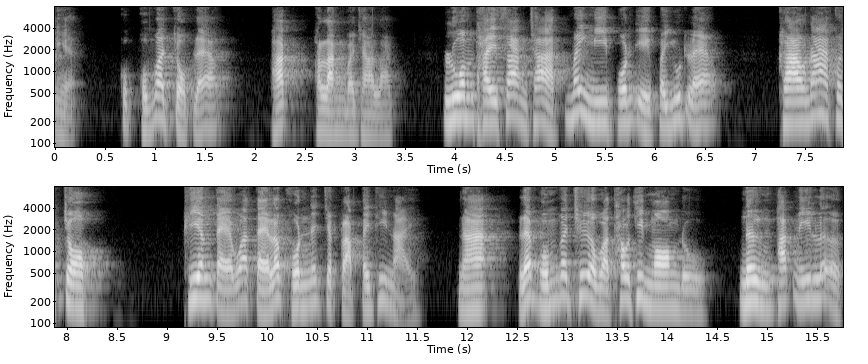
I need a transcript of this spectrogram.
เนี่ยผมว่าจบแล้วพักพลังประชารัฐรวมไทยสร้างชาติไม่มีพลเอกประยุทธ์แล้ว คราวหน้าก็จบ เพียงแต่ว่าแต่ละคนนี้จะกลับไปที่ไหนนะฮะและผมก็เชื่อว่าเท่าที่มองดูหนึ่งพักนี้เลิก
